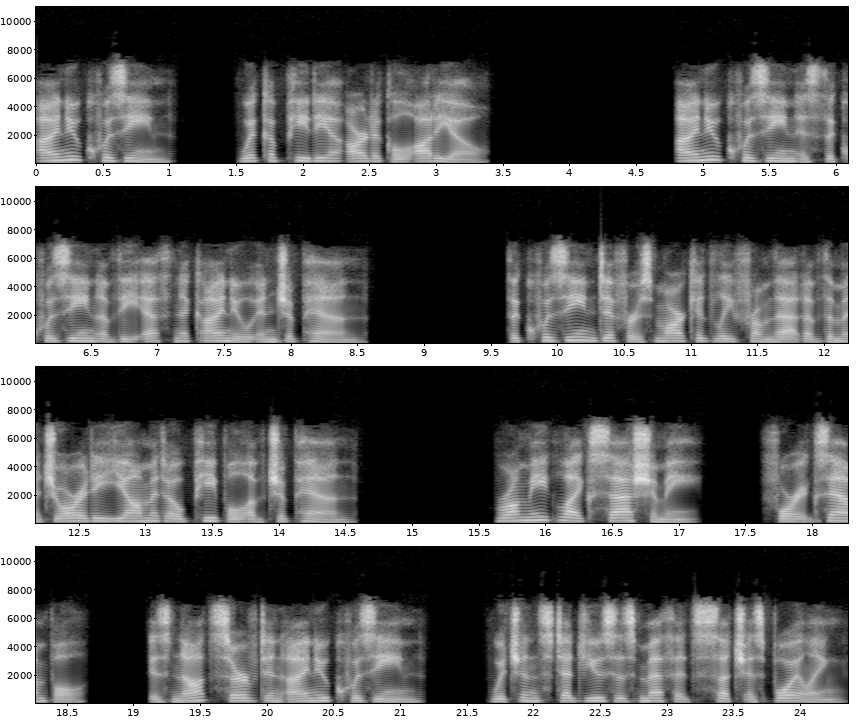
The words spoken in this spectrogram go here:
Ainu cuisine, Wikipedia article audio Ainu cuisine is the cuisine of the ethnic Ainu in Japan. The cuisine differs markedly from that of the majority Yamato people of Japan. Raw meat like sashimi, for example, is not served in Ainu cuisine, which instead uses methods such as boiling,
